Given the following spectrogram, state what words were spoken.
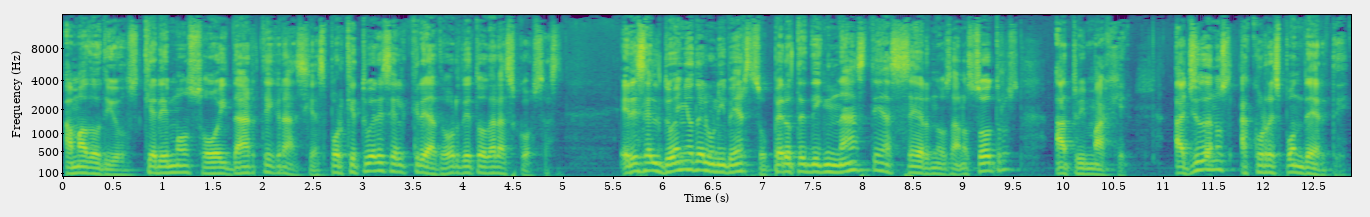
Amado Dios, queremos hoy darte gracias porque tú eres el creador de todas las cosas. Eres el dueño del universo, pero te dignaste hacernos a nosotros a tu imagen. Ayúdanos a corresponderte.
